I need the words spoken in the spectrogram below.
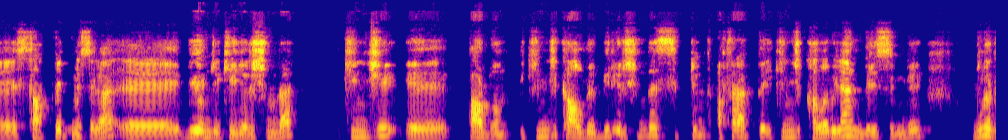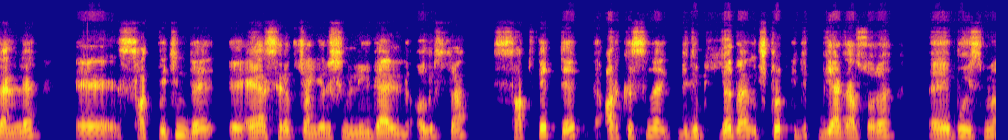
e, Satvet mesela e, bir önceki yarışında ikinci e, pardon ikinci kaldığı bir yarışında sprint atarak da ikinci kalabilen bir isimdi. Bu nedenle e, Satvet'in de e, eğer Serokcan yarışın liderliğini alırsa Satvet de arkasına gidip ya da 3-4 gidip bir yerden sonra e, bu ismi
